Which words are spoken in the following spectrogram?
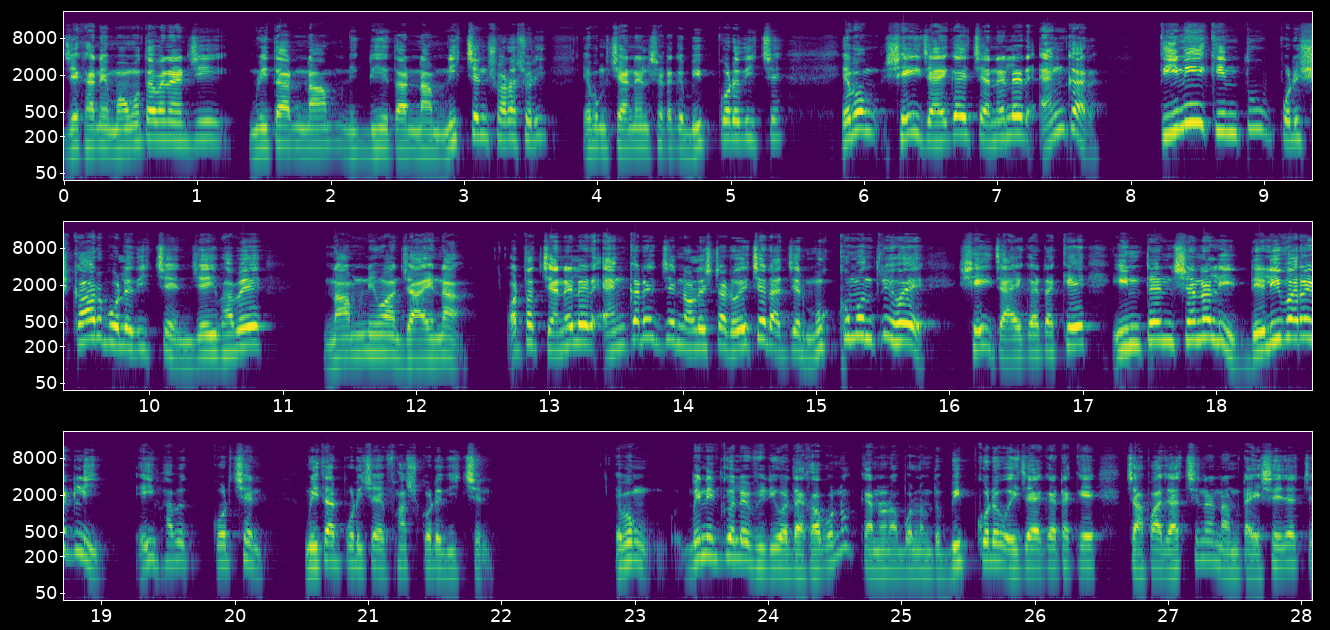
যেখানে মমতা ব্যানার্জি, মৃতার নাম, নিগৃহীতার নাম নিচ্ছেন সরাসরি এবং চ্যানেল সেটাকে বিপ করে দিচ্ছে। এবং সেই জায়গায় চ্যানেলের অ্যাঙ্কার তিনি কিন্তু পরিষ্কার বলে দিচ্ছেন যে এইভাবে নাম নেওয়া যায় না। অর্থাৎ চ্যানেলের অ্যাঙ্কারের যে নলেজটা রয়েছে রাজ্যের মুখ্যমন্ত্রী হয়ে সেই জায়গাটাকে ইন্টেনশনালি ডেলিভারেডলি এইভাবে করছেন, মৃতার পরিচয় ফাঁস করে দিচ্ছেন। এবং বিনীত গোয়েলের ভিডিও দেখাবো না, কেননা বললাম তো বিপ করে ওই জায়গাটাকে চাপা যাচ্ছে না, নামটা এসে যাচ্ছে,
